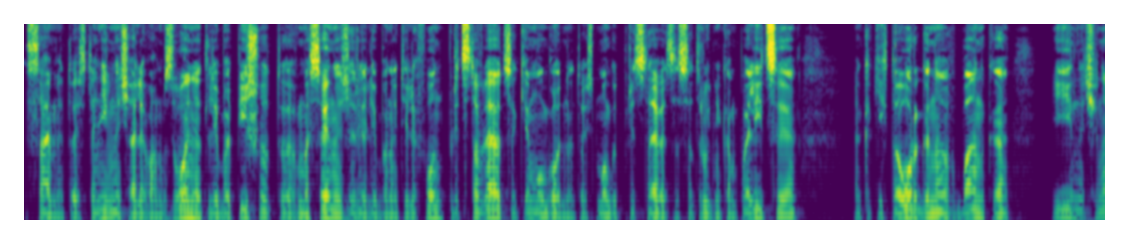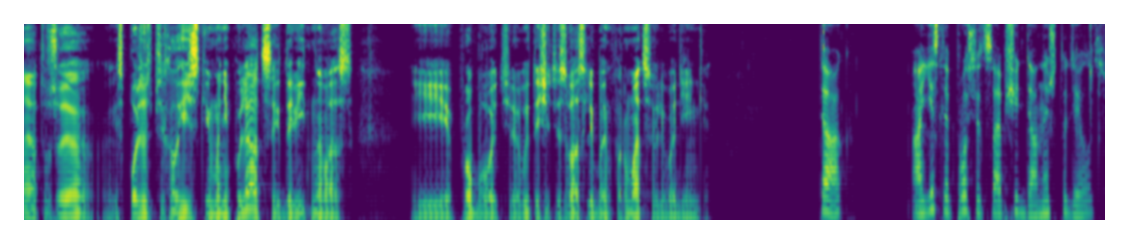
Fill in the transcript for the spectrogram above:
сами, то есть они вначале вам звонят, либо пишут э, в мессенджере, либо на телефон, представляются кем угодно, то есть могут представиться сотрудником полиции, каких-то органов, банка, и начинают уже использовать психологические манипуляции, давить на вас и пробовать вытащить из вас либо информацию, либо деньги. Так. А если просят сообщить данные, что делать?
